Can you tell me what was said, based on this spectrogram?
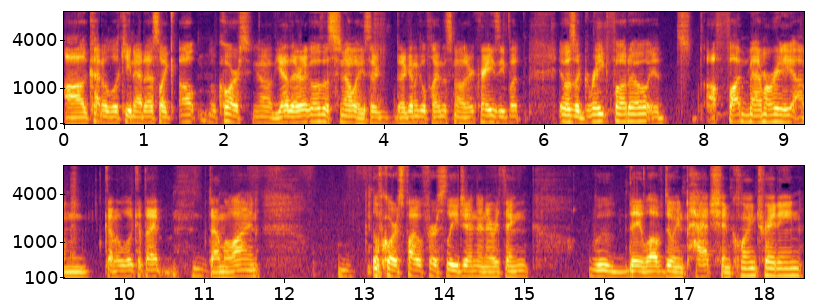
uh, kind of looking at us like, oh, of course, you know, yeah, there go the snowies. They're, they're going to go play in the snow. They're crazy. But it was a great photo. It's a fun memory. I'm going to look at that down the line. Of course, 501st Legion and everything they love doing patch and coin trading.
